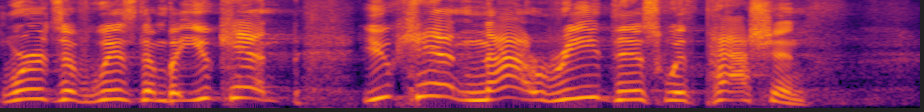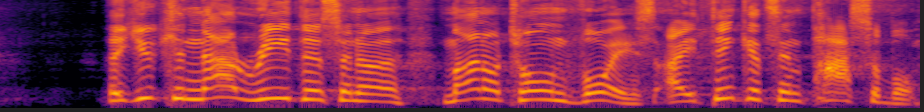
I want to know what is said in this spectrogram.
words of wisdom, but you can't you can't not read this with passion. Like you cannot read this in a monotone voice. I think it's impossible.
